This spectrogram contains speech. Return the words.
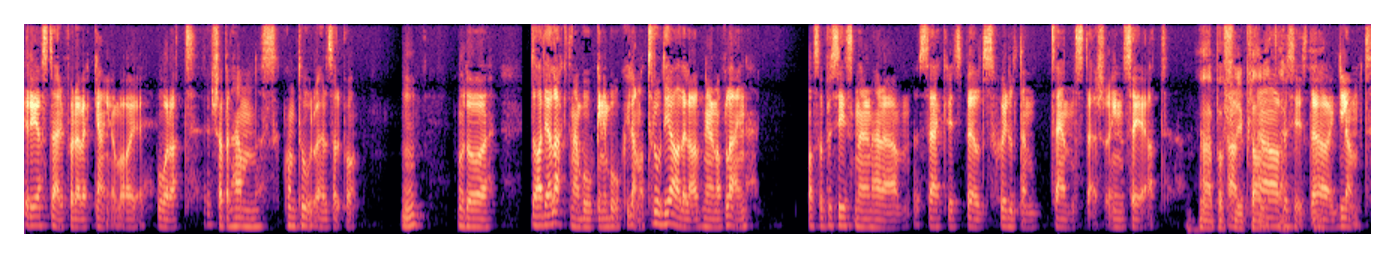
reste här förra veckan. Jag var i vårt Köpenhamns kontor och hälsade på. Mm. Och då, då hade jag lagt den här boken i bokhyllan och trodde jag hade laddat ner den offline. Och så precis när den här um, säkerhetsbältsskylten tänds där så inser jag att Ja, på flygplanet. Ja, här. precis. Det har jag glömt.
